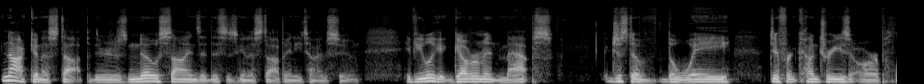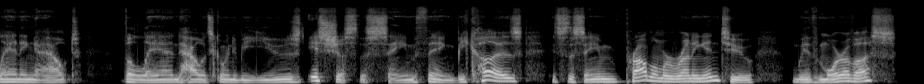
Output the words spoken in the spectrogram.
not going to stop. There's no signs that this is going to stop anytime soon. If you look at government maps just of the way different countries are planning out the land, how it's going to be used, it's just the same thing because it's the same problem we're running into with more of us,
